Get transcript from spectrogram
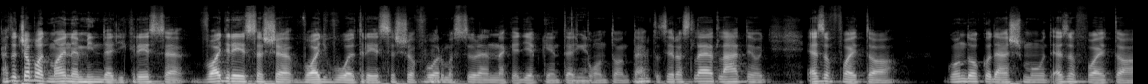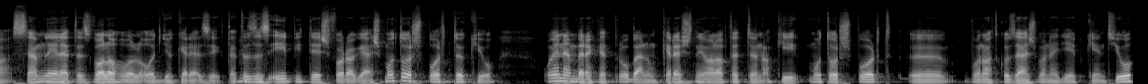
Hát a csapat majdnem mindegyik része, vagy részese, vagy volt részese a Formula Studentnek egyébként egy igen. ponton. Tehát azért azt lehet látni, hogy ez a fajta gondolkodásmód, ez a fajta szemlélet, ez valahol ott gyökerezik. Tehát ez az építés, faragás, motorsport tök jó. Olyan embereket próbálunk keresni alapvetően, aki motorsport vonatkozásban egyébként jó.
